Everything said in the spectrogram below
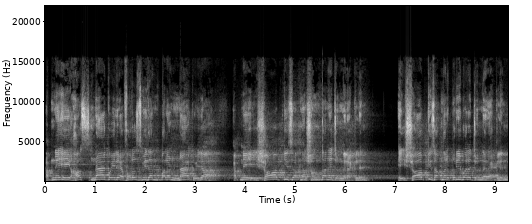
আপনি এই হজ না কইরা, ফরজ বিধান পালন না কইরা আপনি এই সব কিছু আপনার সন্তানের জন্য রাখলেন। এই সব কিছু আপনার পরিবারের জন্য রাখলেন।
